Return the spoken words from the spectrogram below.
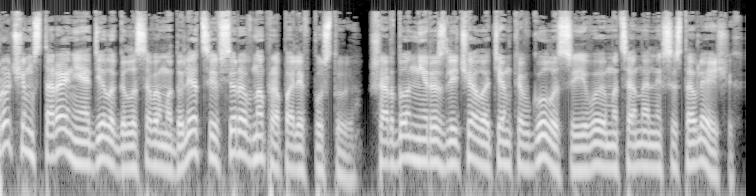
Впрочем, старания отдела голосовой модуляции все равно пропали впустую. Шардон не различал оттенков голоса и его эмоциональных составляющих.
